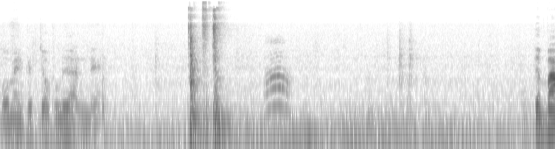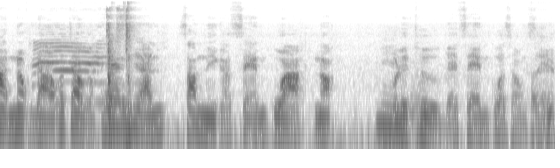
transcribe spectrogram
บ่แม่นกระจกเลื่อนเด้ อ้าว แต่บ้านนอกดาวเขาเจ้ากับแพงที่อันซ้ำนี่ก็แสนกว่าเนาะแม่บริถือได้แสนกว่าสองเขาแสซื้น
